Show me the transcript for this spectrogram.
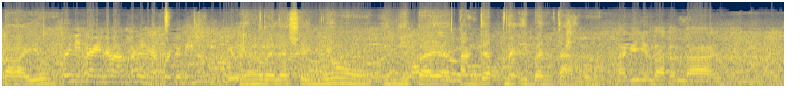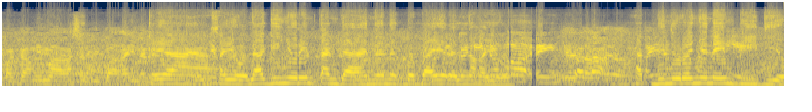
pa kayo. So hindi tayo nakakahinga for today's video. Yung relasyon nyo, hindi pa tanggap ng ibang tao. Lagi niyong tatandaan. Pag kami makakasabi pa kayo nag- Kaya kayo, lagi nyo rin tandaan na nagbabiral na kayo. Ay, sa At binura nyo na yung video.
